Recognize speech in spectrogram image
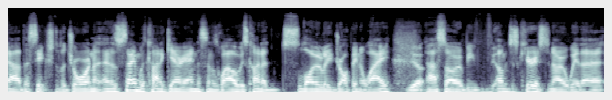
uh, the section of the draw. And, and it's the same with kind of Gary Anderson as well, who's kind of slowly dropping away. Yeah. Uh, so it'd be, I'm just curious to know whether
